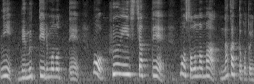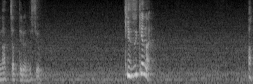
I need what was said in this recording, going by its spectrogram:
に眠っているものってもう封印しちゃってもうそのままなかったことになっちゃってるんですよ。気づけない。あ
